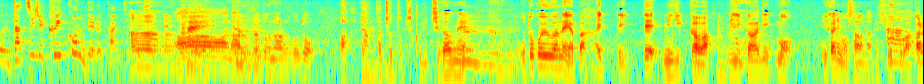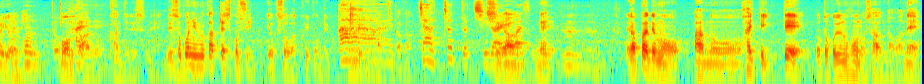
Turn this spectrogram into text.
この脱衣所に食い込んでる感じですね。あー。ああ、はいなるほどなるほど。あやっぱちょっと作り違うね、男湯はねやっぱ入っていって右側、うん。右側にもういかにもサウナですよって分かるようにボンと。あるはい感じですね、でそこに向かって少し浴槽が食い込んできてるあ感じかな。ーじゃあちょっと違いますね。違うね。うんうん。やっぱりでもあの入っていって男湯の方のサウナはね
